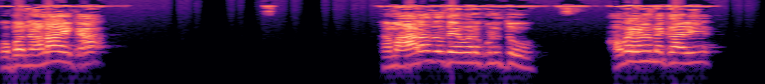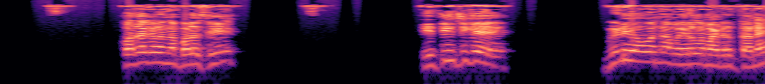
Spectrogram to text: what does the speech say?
ಒಬ್ಬ ನಾಲಾಯಕ ನಮ್ಮ ಆರಾಧ ದೇವರ ಕುರಿತು ಅವಹೇಳನಕಾರಿ ಪದಗಳನ್ನು ಬಳಸಿ ಇತ್ತೀಚೆಗೆ ವಿಡಿಯೋವನ್ನ ವೈರಲ್ ಮಾಡಿರ್ತಾನೆ.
